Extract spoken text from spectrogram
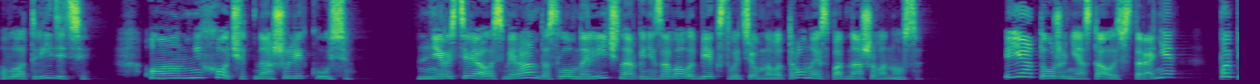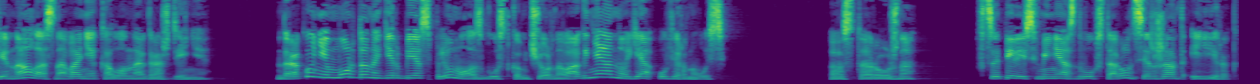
«Вот видите, он не хочет нашу Ликусю». Не растерялась Миранда, словно лично организовала бегство темного трона из-под нашего носа. Я тоже не осталась в стороне, попинала основание колонны ограждения. Драконья морда на гербе сплюнула с густком черного огня, но я увернулась. «Осторожно!» Вцепились в меня с двух сторон сержант и Ирок,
